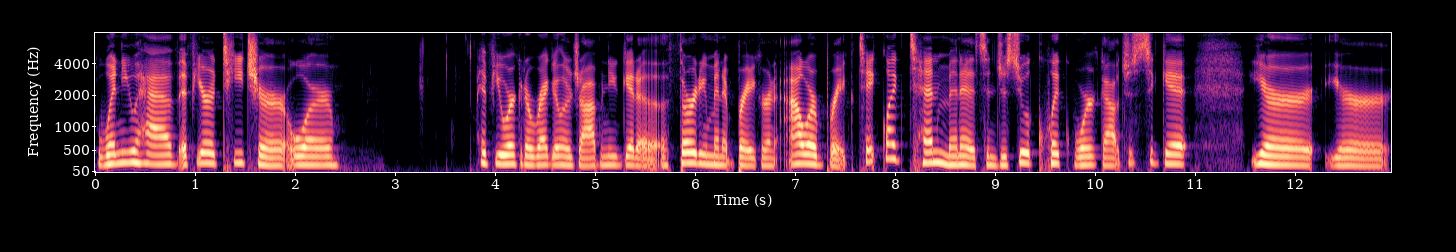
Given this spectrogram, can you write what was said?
When you have, if you're a teacher or if you work at a regular job and you get a 30 minute break or an hour break, take like 10 minutes and just do a quick workout just to get your your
